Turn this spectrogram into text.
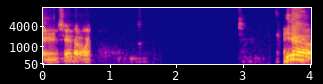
Can you say it that way? Yeah.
